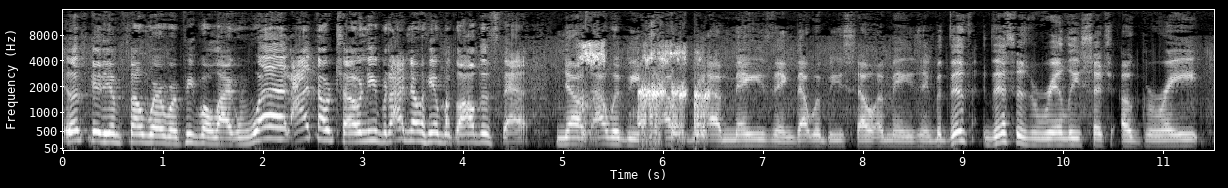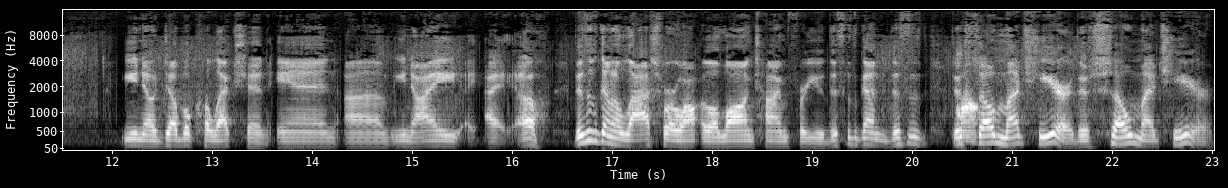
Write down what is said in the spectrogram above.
Let's get him somewhere where people are like, "What? I know Tony, but I know him with all this that." No, that would be that would be amazing. That would be so amazing. But this this is really such a great you know, double collection. And, um, you know, I, I, oh, this is going to last for a long, a long, time for you. This is going to, this is, there's so much here. There's so much here.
